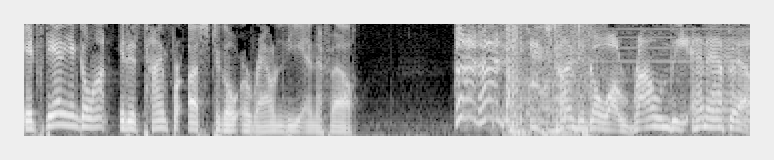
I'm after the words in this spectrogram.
It's Danny and Gallant. It is time for us to go around the NFL. Hot, hot. It's time to go around the NFL.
